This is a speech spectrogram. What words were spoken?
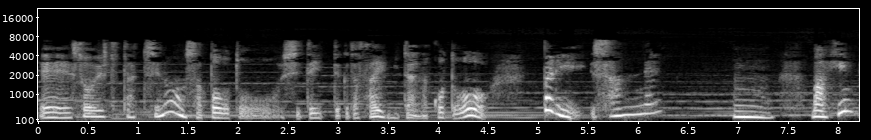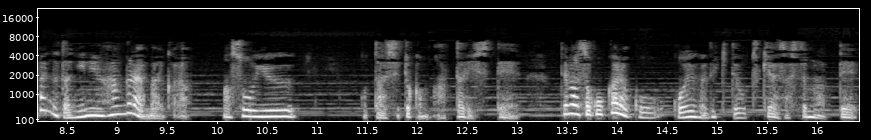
えー、そういう人たちのサポートをしていってくださいみたいなことを、やっぱり3年うん。まあ、頻繁になったら2年半ぐらい前から、まあ、そういうお達しとかもあったりして、で、まあそこからこう、ご縁ができてお付き合いさせてもらって、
